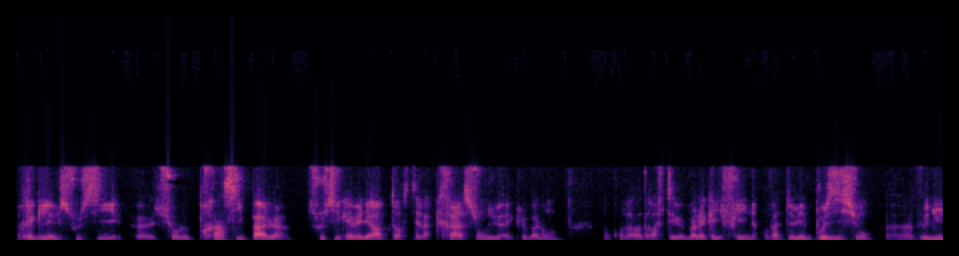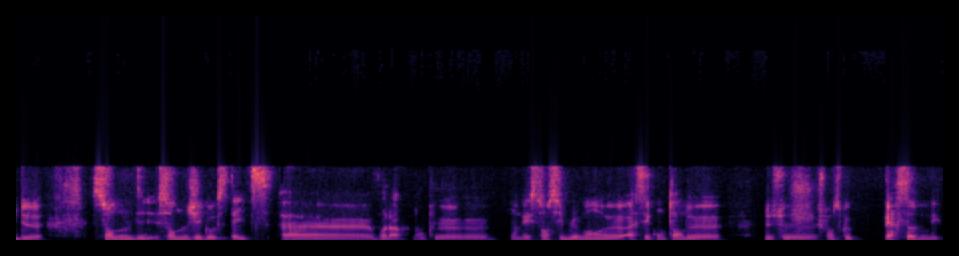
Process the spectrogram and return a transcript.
réglé le souci sur le principal souci qu'avaient les Raptors, c'était la création du, avec le ballon. Donc on a drafté Malakai Flynn en 29e position, euh, venu de San, Diego States. Euh, voilà, donc euh, on est sensiblement assez content de, ce. Je pense que personne n'est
